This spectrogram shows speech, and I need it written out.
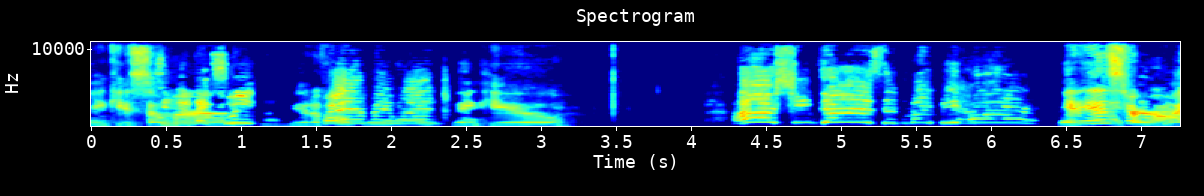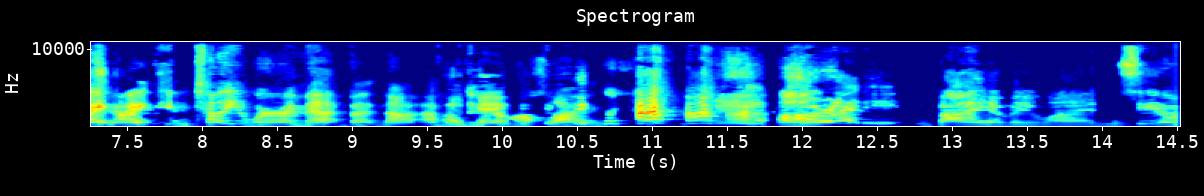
Thank you so See you much. next week. Beautiful. Bye, everyone. Thank you. Ah, she does. It might be her. It is I her. I, her. I can tell you where I met, but not. I will do Okay. that offline. All righty. Bye, everyone. See you.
